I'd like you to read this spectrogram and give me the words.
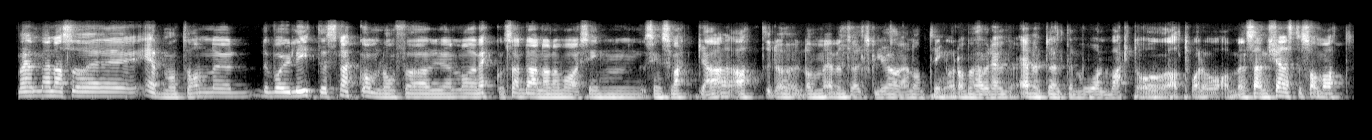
Men, men alltså eh, Edmonton, eh, det var ju lite snack om dem för några veckor sedan där när de var i sin, sin svacka. Att de eventuellt skulle göra någonting och de behövde eventuellt en målvakt och allt vad det var. Men sen känns det som att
